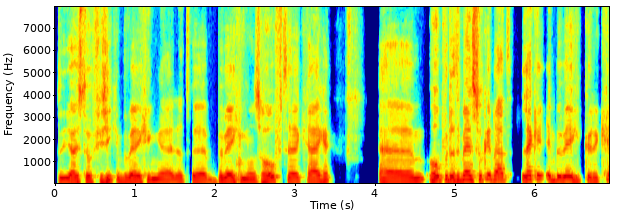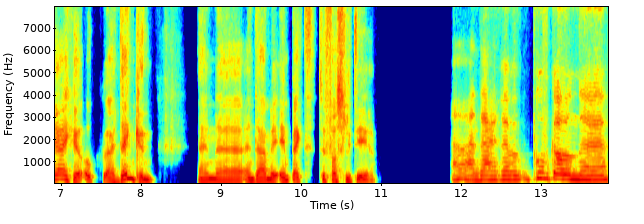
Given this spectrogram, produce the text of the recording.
juist door fysieke beweging, dat we beweging in ons hoofd krijgen um, hopen we dat de mensen ook inderdaad lekker in beweging kunnen krijgen, ook qua denken. En, en daarmee impact te faciliteren. Ah, en daar uh, proef ik al een, uh,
